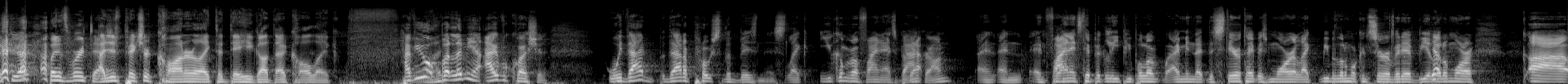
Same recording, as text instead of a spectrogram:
risky about it, but it's worth it. I just picture Connor like the day he got that call, like Have you? But let me. I have a question. With that that approach to the business, like you come from a finance background. And, and and finance typically people are I mean the, the stereotype is more like be a little more conservative be a Yep. little more uh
